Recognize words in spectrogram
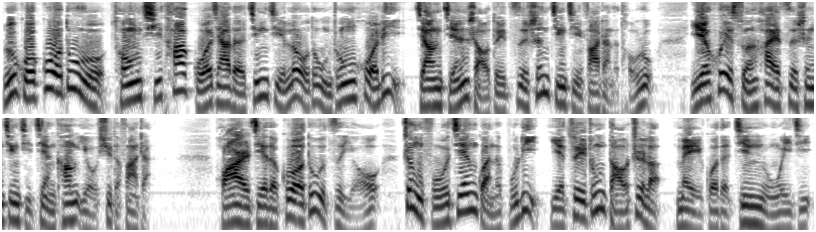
如果过度从其他国家的经济漏洞中获利，将减少对自身经济发展的投入，也会损害自身经济健康有序的发展。华尔街的过度自由，政府监管的不力，也最终导致了美国的金融危机。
